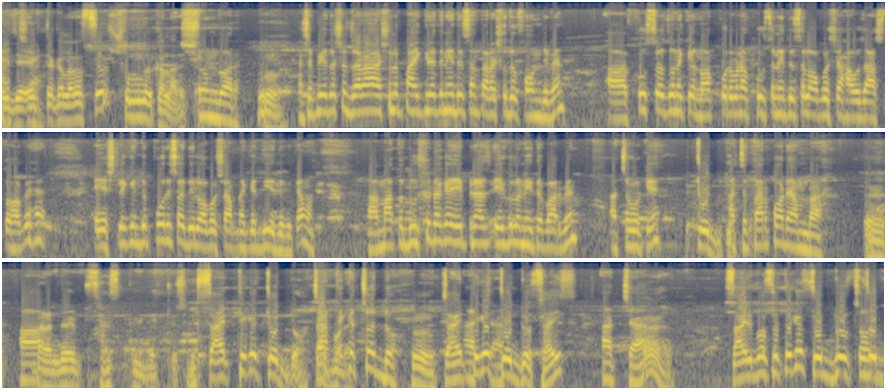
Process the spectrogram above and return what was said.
এই যে আচ্ছা। একটা কালার আছে সুন্দর কালার সুন্দর। আচ্ছা প্রিয় দর্শক যারা আসলে পাইকারিতে নিতে চান তারা শুধু ফোন দিবেন। খুচরার জন্য কেউ নক করবে না খুচরা নিতে চাইলে অবশ্যই হাউসে আসতে হবে হ্যাঁ? আসলে কিন্তু পরিচয় দিলে অবশ্যই আপনাকে দিয়ে দেবে কেমন? মাত্র দুশো টাকা এই প্রাইস এগুলো নিতে পারবেন। আচ্ছা ওকে আচ্ছা তারপরে আমরা চার থেকে চোদ্দ। চার থেকে চোদ্দ। চার থেকে আচ্ছা। চোদ্দ সাইজ আচ্ছা। হ্যাঁ চার বছর থেকে চোদ্দ চোদ্দ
